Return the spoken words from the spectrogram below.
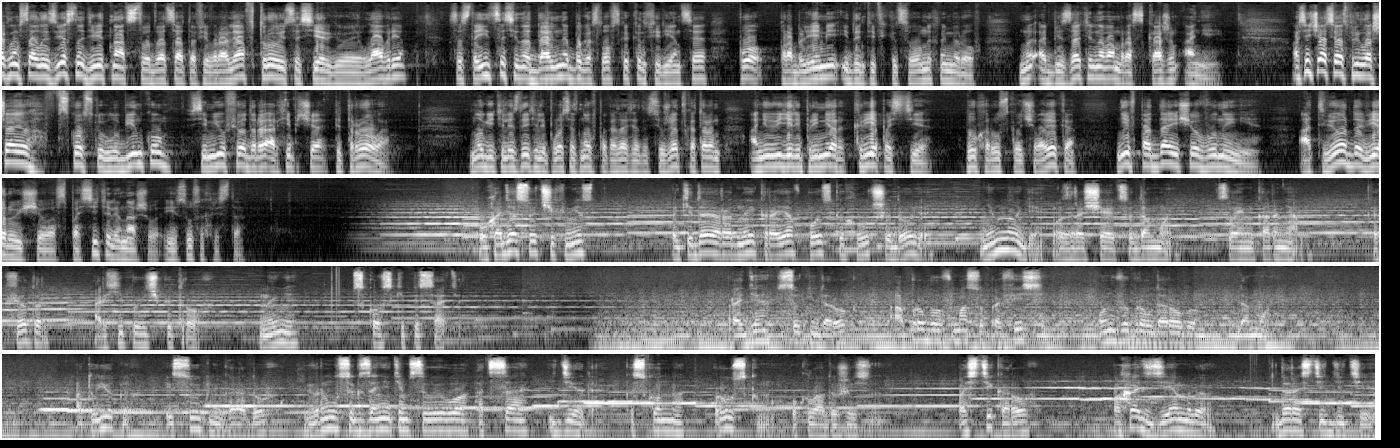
Как нам стало известно, 19-20 февраля в Троице-Сергиевой лавре состоится синодальная богословская конференция по проблеме идентификационных номеров. Мы обязательно вам расскажем о ней. А сейчас я вас приглашаю в Псковскую глубинку, в семью Федора Архиповича Петрова. Многие телезрители просят вновь показать этот сюжет, в котором они увидели пример крепости духа русского человека, не впадающего в уныние – а твердо верующего в Спасителя нашего Иисуса Христа. Уходя с отчих мест, покидая родные края в поисках лучшей доли, немногие возвращаются домой, к своим корням, как Федор Архипович Петров, ныне псковский писатель. Пройдя сотни дорог, опробовав массу профессий, он выбрал дорогу домой. От уютных и суетных городов вернулся к занятиям своего отца и деда, к исконно русскому укладу жизни. Пасти коров, пахать землю, да растить детей.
